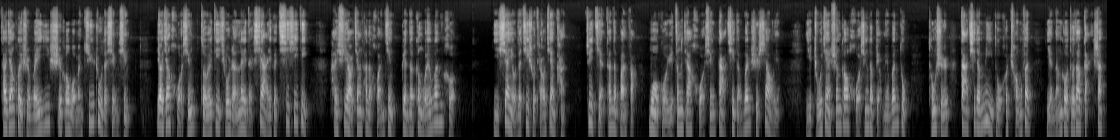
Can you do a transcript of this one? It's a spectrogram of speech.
它将会是唯一适合我们居住的行星。要将火星作为地球人类的下一个栖息地，还需要将它的环境变得更为温和。以现有的技术条件看，最简单的办法莫过于增加火星大气的温室效应，以逐渐升高火星的表面温度，同时大气的密度和成分也能够得到改善。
